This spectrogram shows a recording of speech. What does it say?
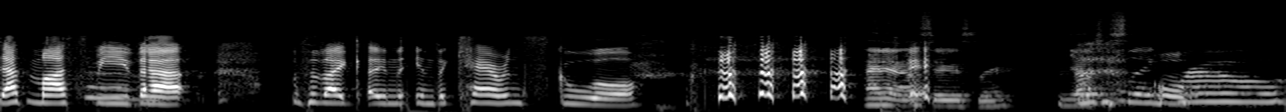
That must be the like in in the Karen school. I know, seriously. I was just like, Oh. bro,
